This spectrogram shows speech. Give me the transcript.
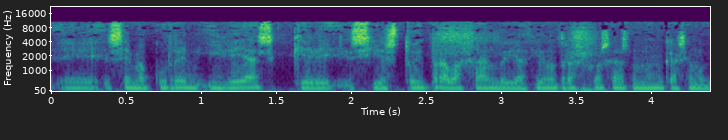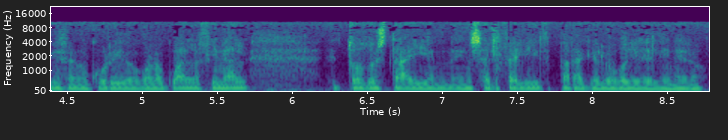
eh, se me ocurren ideas que si estoy trabajando y haciendo otras cosas nunca se me hubiesen ocurrido, con lo cual al final todo está ahí en, ser feliz para que luego llegue el dinero.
